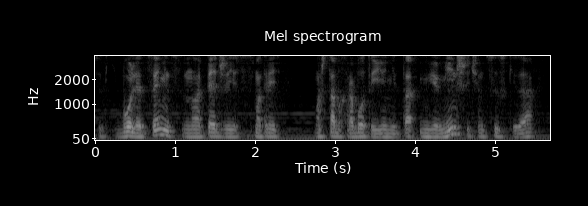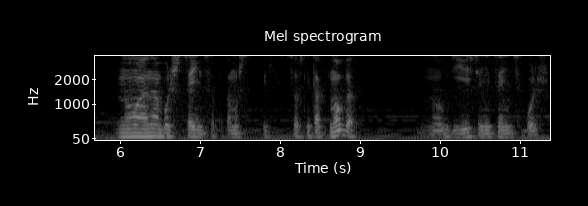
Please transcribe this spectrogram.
все-таки более ценится, но опять же, если смотреть в масштабах работы, ее, не та, ее меньше, чем циски, да, но она больше ценится, потому что таких спецов не так много, но где есть, они ценятся больше.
